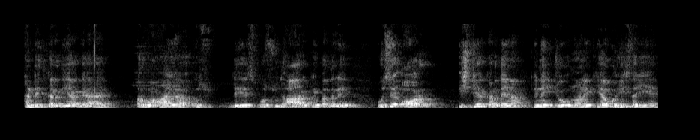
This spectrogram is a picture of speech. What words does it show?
खंडित कर दिया गया है। और वहाँ यह उस देश को सुधार के बदले उसे और स्टे कर देना कि नहीं जो उन्होंने किया वही सही है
